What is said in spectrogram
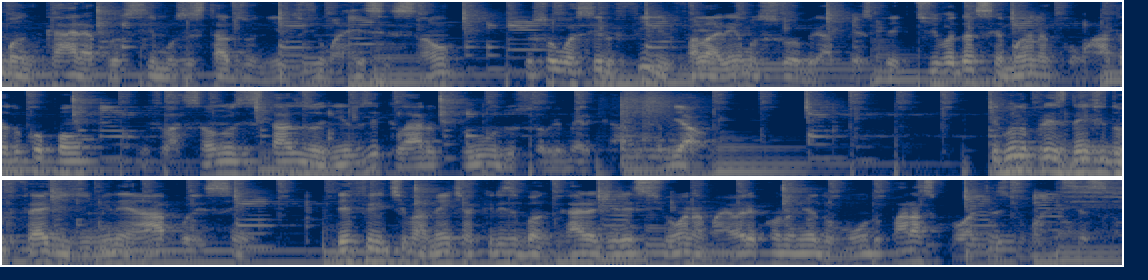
bancária aproxima os Estados Unidos de uma recessão? Eu sou Guaciro Filho e falaremos sobre a perspectiva da semana com ata do Copom, inflação nos Estados Unidos e, claro, tudo sobre mercado cambial. Segundo o presidente do Fed de Minneapolis, sim, definitivamente a crise bancária direciona a maior economia do mundo para as portas de uma recessão.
